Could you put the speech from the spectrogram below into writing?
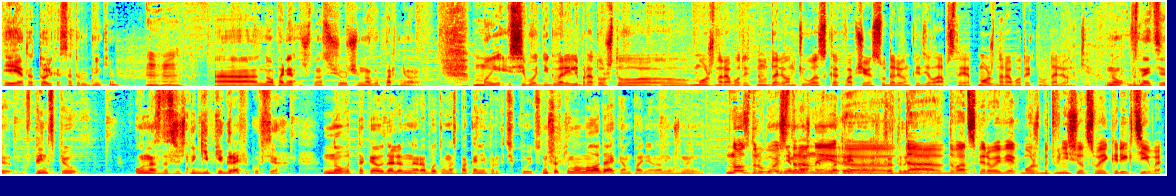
И это только сотрудники. А, но понятно, что у нас еще очень много партнеров. Мы сегодня говорили про то, что э, можно работать на удаленке. У вас как вообще с удаленкой дела обстоят? Можно работать на удаленке? Ну, вы знаете, в принципе, у нас достаточно гибкий график у всех, но вот такая удаленная работа у нас пока не практикуется. Ну, все-таки мы молодая компания, нам нужны... Но, с другой стороны, э, да, 21 век, может быть, внесет свои коррективы.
